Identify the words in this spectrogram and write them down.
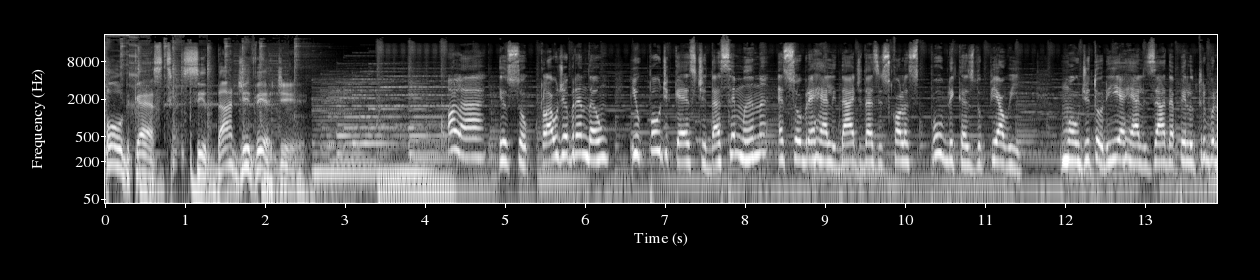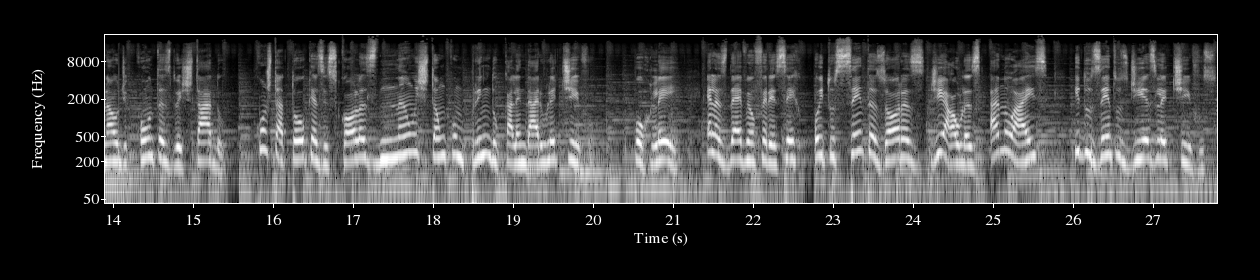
Podcast Cidade Verde. Olá, eu sou Cláudia Brandão e o podcast da semana é sobre a realidade das escolas públicas do Piauí. Uma auditoria realizada pelo Tribunal de Contas do Estado constatou que as escolas não estão cumprindo o calendário letivo. Por lei, elas devem oferecer 800 horas de aulas anuais e 200 dias letivos.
